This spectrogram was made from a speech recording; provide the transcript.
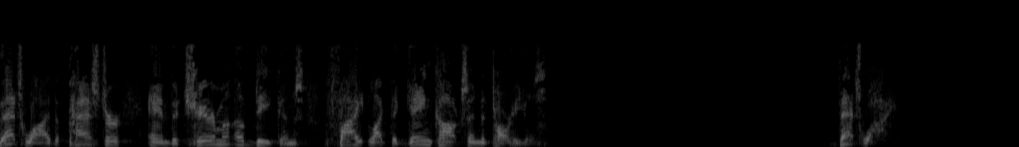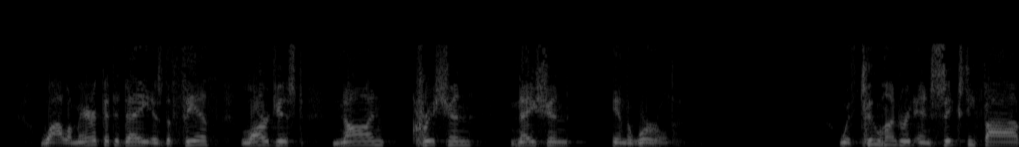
That's why the pastor and the chairman of deacons fight like the Gamecocks and the Tar Heels. That's why while America today is the fifth largest non-Christian nation in the world with 265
